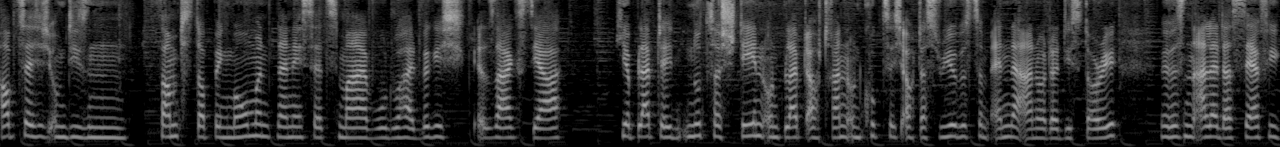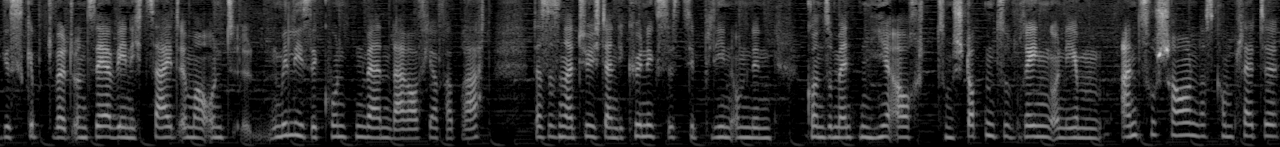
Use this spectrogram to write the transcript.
hauptsächlich um diesen Thumb-Stopping Moment, nenne ich es jetzt mal, wo du halt wirklich sagst, ja, hier bleibt der Nutzer stehen und bleibt auch dran und guckt sich auch das Reel bis zum Ende an oder die Story. Wir wissen alle, dass sehr viel geskippt wird und sehr wenig Zeit immer und äh, Millisekunden werden darauf ja verbracht. Das ist natürlich dann die Königsdisziplin, um den Konsumenten hier auch zum Stoppen zu bringen und eben anzuschauen, das komplette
